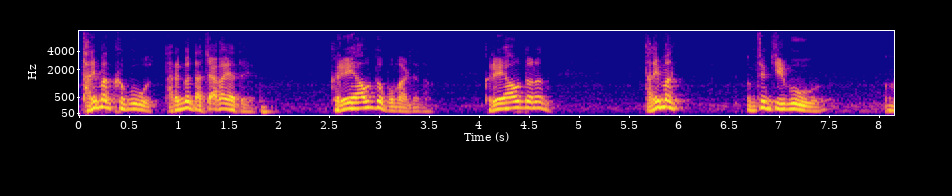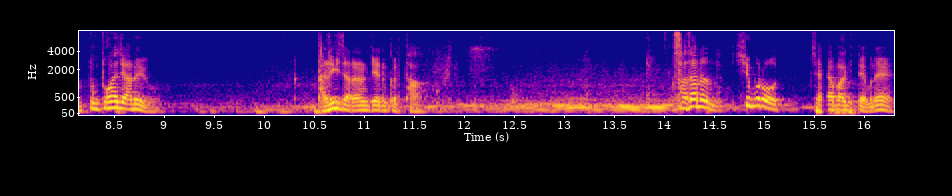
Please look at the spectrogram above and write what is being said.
다리만 크고 다른 건 다 작아야 돼. 그레이하운드 보면 알잖아. 그레이하운드는 다리만 엄청 길고 어, 뚱뚱하지 않아요. 달리기 잘하는 개는 그렇다. 사자는 힘으로 제압하기 때문에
